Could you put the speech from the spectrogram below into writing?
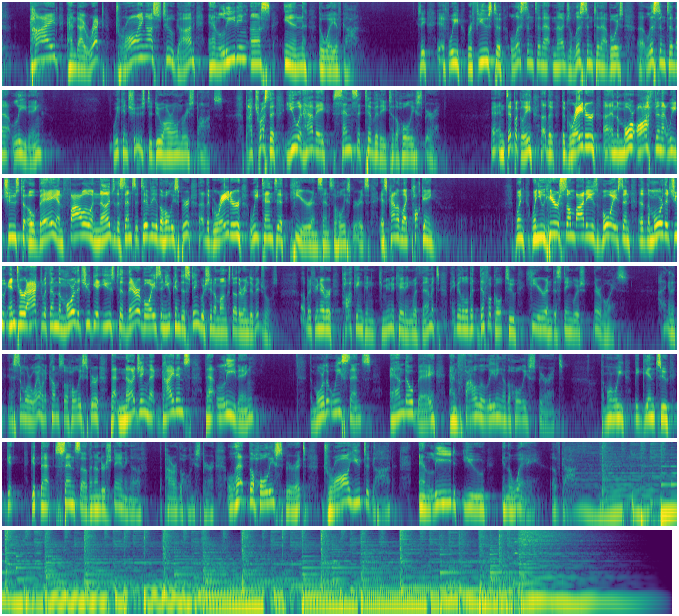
guide and direct, drawing us to God and leading us in the way of God. See, if we refuse to listen to that nudge, listen to that voice, uh, listen to that leading, we can choose to do our own response. But I trust that you would have a sensitivity to the Holy Spirit. And typically, uh, the, the greater uh, and the more often that we choose to obey and follow and nudge the sensitivity of the Holy Spirit, uh, the greater we tend to hear and sense the Holy Spirit. It's, it's kind of like talking. When, when you hear somebody's voice, and uh, the more that you interact with them, the more that you get used to their voice and you can distinguish it amongst other individuals. Uh, but if you're never talking and communicating with them, it's maybe a little bit difficult to hear and distinguish their voice. I think in a, in a similar way, when it comes to the Holy Spirit, that nudging, that guidance, that leading, the more that we sense and obey and follow the leading of the Holy Spirit, the more we begin to get, get that sense of and understanding of the power of the Holy Spirit. Let the Holy Spirit draw you to God and lead you in the way of God.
